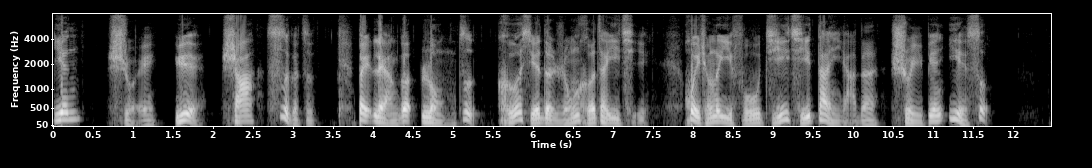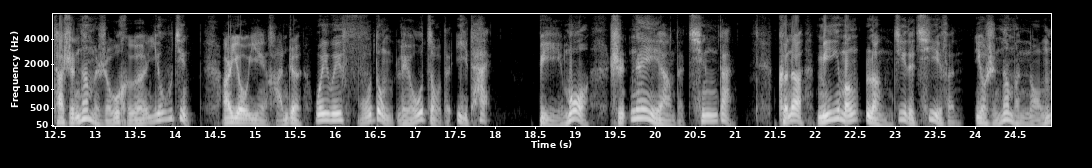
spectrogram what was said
烟”“水”“月”“沙”四个字被两个“陇”字和谐地融合在一起，绘成了一幅极其淡雅的水边夜色。它是那么柔和幽静，而又隐含着微微浮动流走的意态，笔墨是那样的清淡，可那迷蒙冷寂的气氛又是那么浓。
